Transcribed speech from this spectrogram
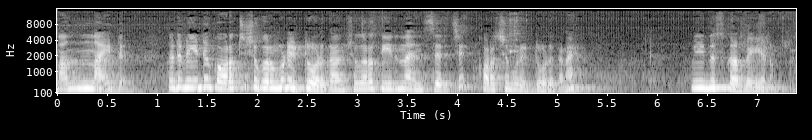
നന്നായിട്ട്. എന്നിട്ട് വീണ്ടും കുറച്ച് ഷുഗറും കൂടി ഇട്ട് കൊടുക്കണം. ഷുഗർ തീരുന്ന അനുസരിച്ച് കുറച്ചും കൂടി ഇട്ട് കൊടുക്കണേ. വീണ്ടും സ്ക്രബ് ചെയ്യണം.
